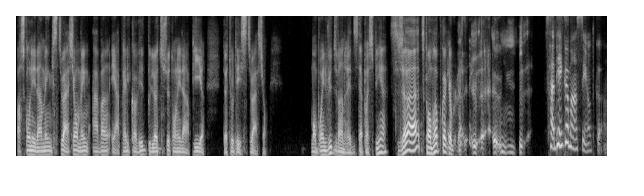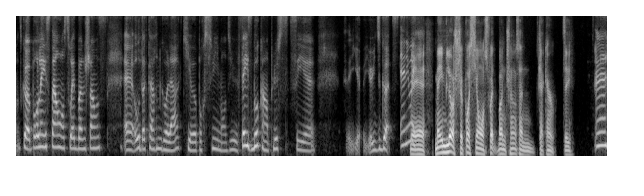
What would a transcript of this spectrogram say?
Parce qu'on est dans la même situation, même avant et après le COVID. Puis là, tout de suite, on est dans le pire de toutes les situations mon point de vue du vendredi, c'était pas si pire. Hein? C'est ça, hein? Tu comprends pourquoi. Ça a bien commencé, en tout cas. En tout cas, pour l'instant, on souhaite bonne chance euh, au docteur Ngola qui a poursuivi, mon Dieu, Facebook en plus. C'est. Euh, il y, a eu du guts. Mais même là, je ne sais pas si on souhaite bonne chance à quelqu'un. Hein?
